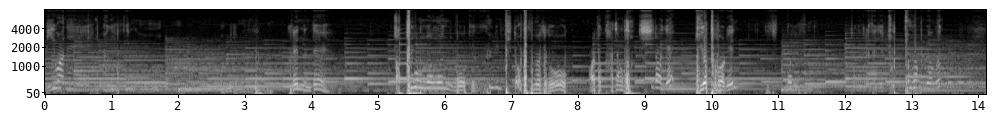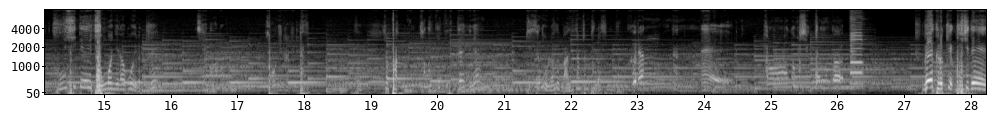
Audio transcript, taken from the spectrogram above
미완의 혁명이었잖아요. 엄밀히 말해서. 그랬는데 촛불혁명은 뭐 흘린 피도 없으면서도 아주 가장 확실하게 뒤엎어버린 그 사건이었습니다. 저는 그래서 이제 촛불혁명은 구시대의 종언이라고 이렇게 제 나름 정의를 내렸어요. 그래서 저 박, 탄핵했을 때 그냥 뒷산에 올라서 만삼천 불렀습니다. 그랬는데 조금씩 뭔가 왜 그렇게 구시대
